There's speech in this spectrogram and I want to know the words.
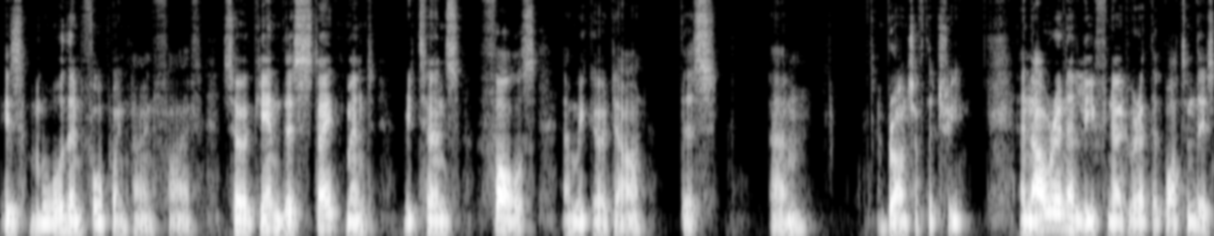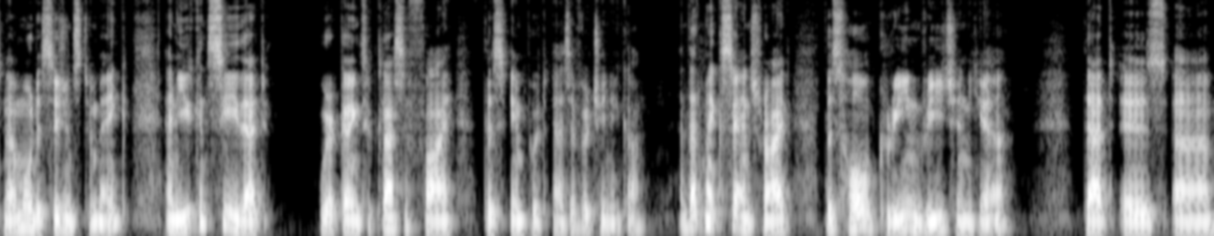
is more than 4.95. So again, this statement returns false and we go down this um, branch of the tree. And now we're in a leaf node where at the bottom there's no more decisions to make. And you can see that we're going to classify this input as a Virginica. And that makes sense, right? This whole green region here that is uh,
